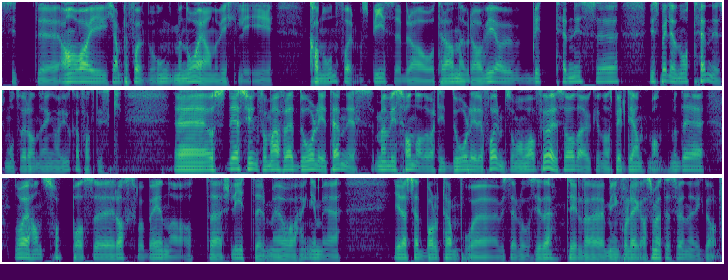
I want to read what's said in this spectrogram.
sitt uh, Han var i kjempeform ung, men nå er han virkelig i kanonform. Spiser bra og trener bra. Vi har jo blitt tennis uh, Vi spiller nå tennis mot hverandre en gang i uka, faktisk. Eh, og det er synd for meg, for jeg er dårlig i tennis. Men hvis han hadde vært i dårligere form som han var før, så hadde jeg jo kunnet spilt jevnt med han. Men det, nå er han såpass eh, rask på beina at jeg sliter med å henge med i rett og slett balltempoet, hvis det er lov å si det, til eh, min kollega som heter Sven Erik Dahl.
